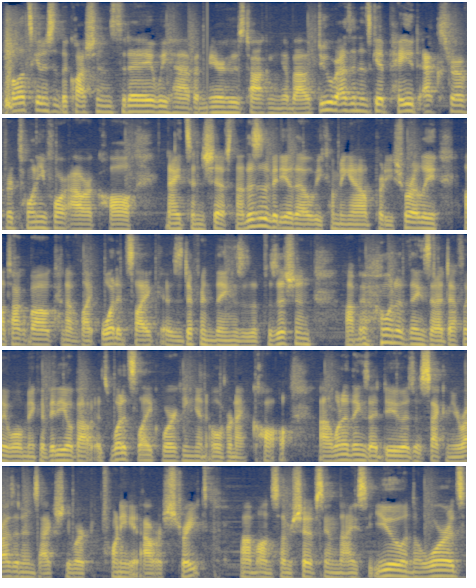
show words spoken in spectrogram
But let's get into the questions. Today we have Amir who's talking about do residents get paid extra for 24 hour call nights and shifts? Now this is a video that will be coming out pretty shortly. I'll talk about kind of like what it's like as different things as a physician. Um, and one of the things that I definitely will make a video about is what it's like working an overnight call. Uh, one of the things I do as a second year resident I actually work 28 hours straight um, on some shifts in the ICU and the wards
